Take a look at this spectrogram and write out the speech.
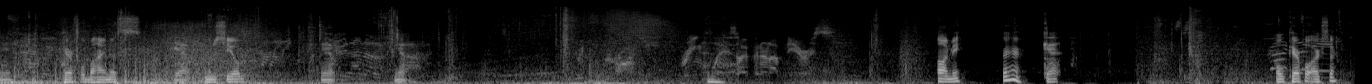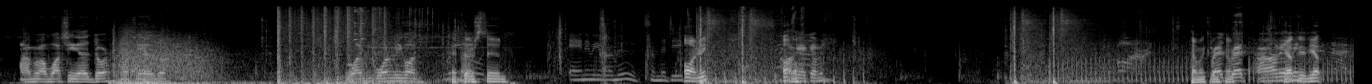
yeah, Careful behind us. yeah, I'm gonna shield. yeah, yeah. Ring flares opening up near us. On me. Right here. Okay. Oh, careful, Arc Star. I'm, I'm watching the other door. I'm watching the other door. One, one v one. I thirsted. Enemy removed from the Oh, on me. Uh-oh. Okay, coming. Coming, coming, Red, coming. red. Arm Yep, yep, yep.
